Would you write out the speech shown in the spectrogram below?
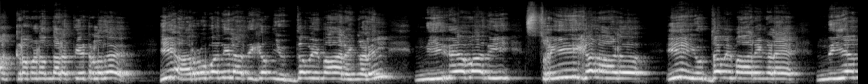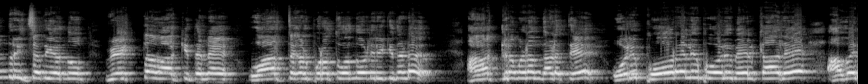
ആക്രമണം നടത്തിയിട്ടുള്ളത്. ഈ അറുപതിലധികം യുദ്ധവിമാനങ്ങളിൽ നിരവധി സ്ത്രീകളാണ് ഈ യുദ്ധവിമാനങ്ങളെ നിയന്ത്രിച്ചത് എന്നും വ്യക്തമാക്കി തന്നെ വാർത്തകൾ പുറത്തു വന്നുകൊണ്ടിരിക്കുന്നുണ്ട്. ആക്രമണം നടത്തി ഒരു പോറൽ പോലും ഏൽക്കാതെ അവർ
